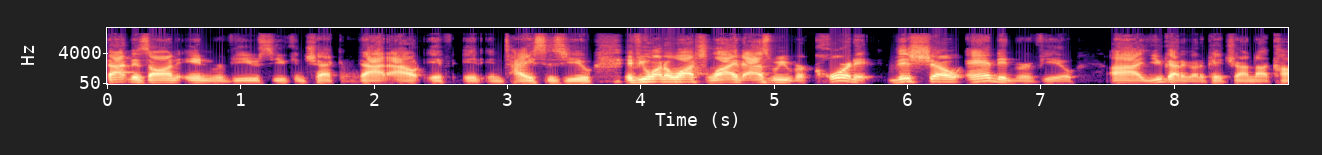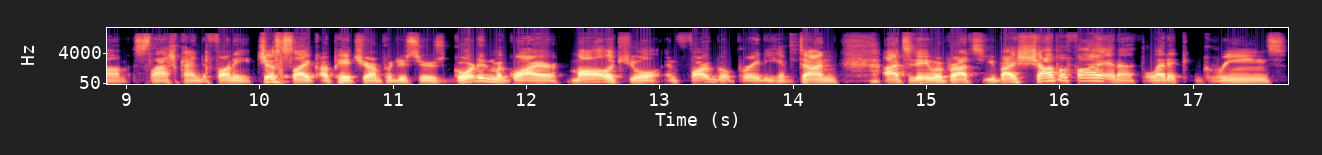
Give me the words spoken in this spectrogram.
That is on in review, so you can check that out if it entices you. If you want to watch live as we record it, this show and in review, uh, you got to go to patreon.com slash kind of funny, just like our Patreon producers, Gordon McGuire, Molecule, and Fargo Brady have done. Uh, today, we're brought to you by Shopify and Athletic Greens,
